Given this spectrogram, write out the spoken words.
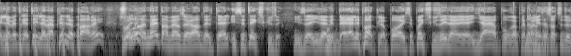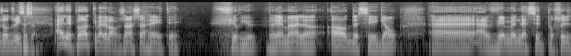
il l'avait traité, il l'avait appelé le parrain. Soyons Oui, honnêtes envers Gérard Deltel, il s'était excusé. Il, avait, À l'époque, pas, il s'est pas excusé là, hier pour préparer Non, non, sa sortie d'aujourd'hui. C'est ça. À l'époque, ben d'abord, Jean Charest était furieux, vraiment là, hors de ses gonds, euh, avait menacé de poursuivre.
